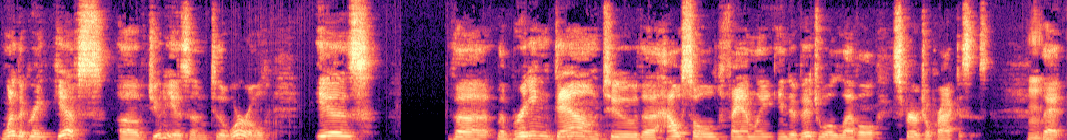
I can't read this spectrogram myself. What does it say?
one of the great gifts of Judaism to the world is the the bringing down to the household, family, individual level spiritual practices. Hmm. That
